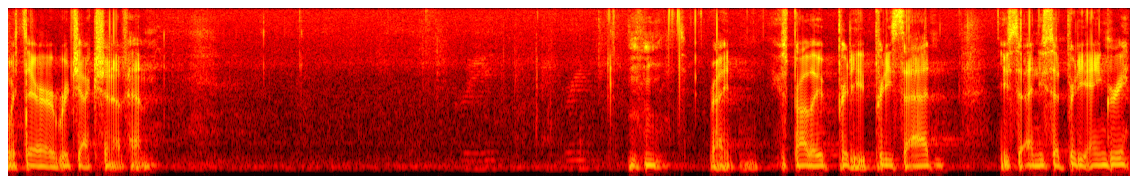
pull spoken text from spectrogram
with their rejection of him? Angry. Right. He was probably pretty pretty sad. You said, and you said pretty angry.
